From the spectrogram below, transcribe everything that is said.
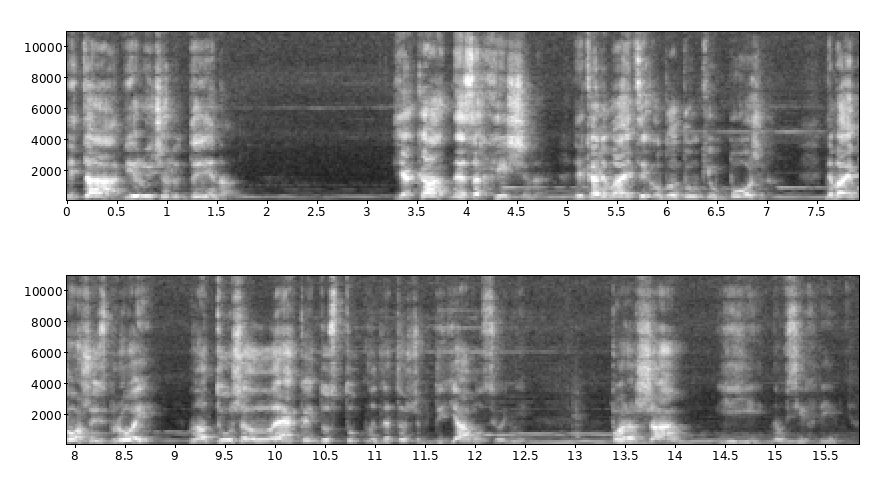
І та віруюча людина, яка не захищена, яка не має цих обладунків Божих, не має Божої зброї, вона дуже легка і доступна для того, щоб диявол сьогодні поражав її на всіх рівнях.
